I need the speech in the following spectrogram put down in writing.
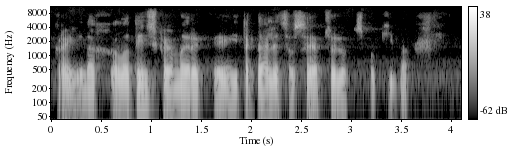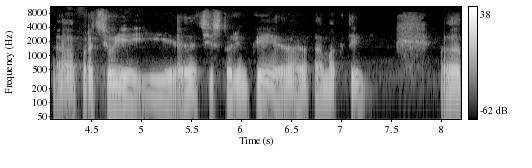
в країнах Латинської Америки і так далі це все абсолютно спокійно е, працює, і е, ці сторінки е, там активні. Е,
